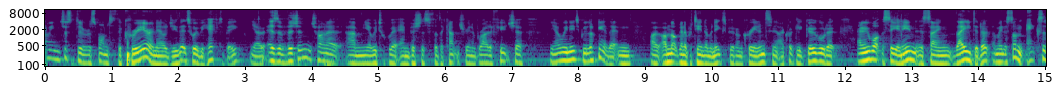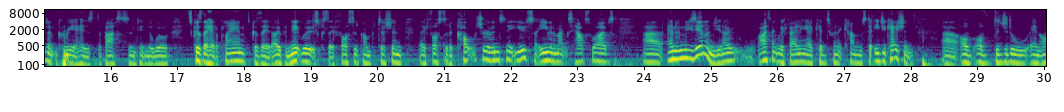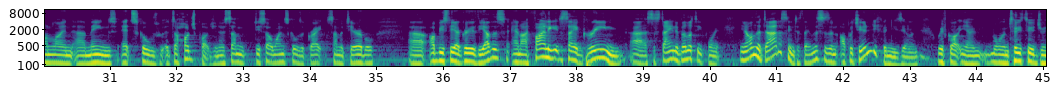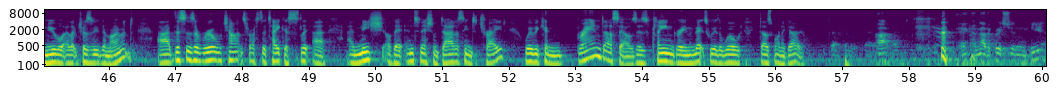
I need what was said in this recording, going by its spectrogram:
I mean, just to respond to the Korea analogy, that's where we have to be. You know, as a vision, trying to, um, you know, we talk about ambitious for the country and a brighter future. You know, we need to be looking at that. And I, am not going to pretend I'm an expert on Korean internet. I quickly Googled it. And what the CNN is saying they did it. I mean, it's not an accident Korea has the fastest internet in the world. It's because they had a plan, it's because they had open networks, because they fostered competition, they fostered a culture of internet use, even amongst housewives. Uh, and in New Zealand, you know, I think we're failing our kids when it comes to education uh, of, of digital and online uh, means at schools. It's a hodgepodge, you know, some Decile 1 schools are great, some are terrible. Uh, obviously, I agree with the others, and I finally get to say a green uh, sustainability point. You know, on the data centre thing, this is an opportunity for New Zealand. We've got you know more than two thirds renewable electricity at the moment. Uh, this is a real chance for us to take a, sli- uh, a niche of that international data centre trade where we can brand ourselves as clean green, and that's where the world does want to go. Uh, another question here.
